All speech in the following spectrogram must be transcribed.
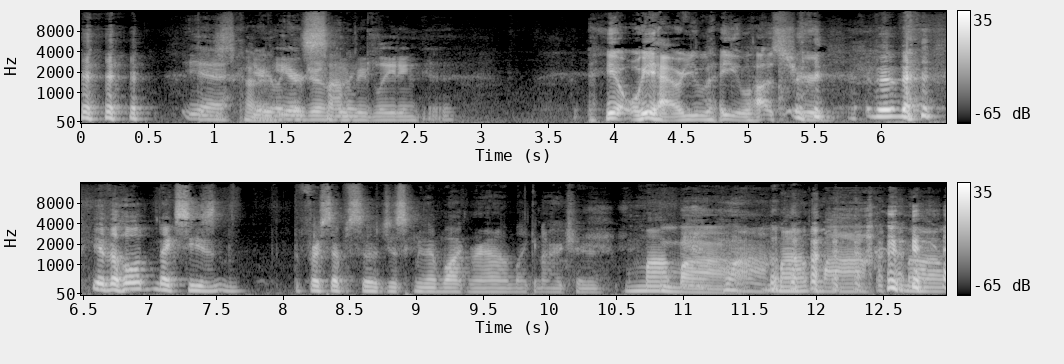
Yeah, just kinda- your Like a eardrums would be bleeding. yeah, well, yeah, or you you lost your yeah. The whole next season, the first episode, is just gonna be them walking around like an archer. Mom, Ma. mom, mom, mom.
